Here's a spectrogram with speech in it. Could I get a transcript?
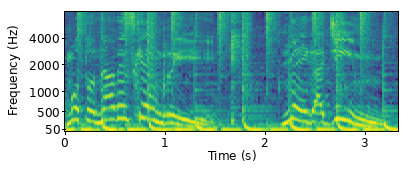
Motonaves Henry. Mega Gym.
